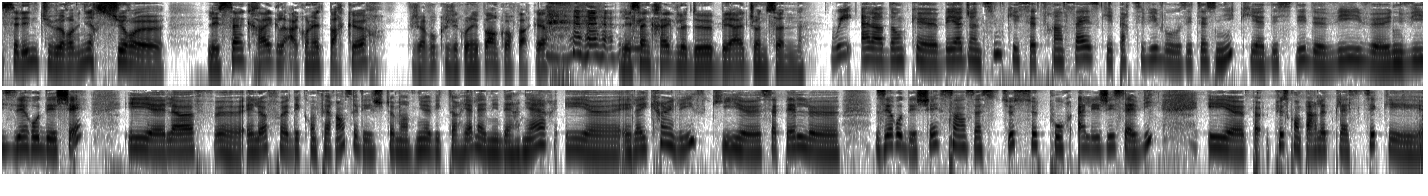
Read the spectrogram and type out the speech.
Céline, tu veux revenir sur euh, les cinq règles à connaître par cœur? J'avoue que je les connais pas encore par cœur. Les cinq règles de Bea Johnson. Oui, alors donc euh, Bea Johnson, qui est cette Française qui est partie vivre aux États-Unis, qui a décidé de vivre une vie zéro déchet et elle offre, euh, elle offre des conférences. Elle est justement venue à Victoria l'année dernière et euh, elle a écrit un livre qui s'appelle Zéro déchet sans astuces pour alléger sa vie. Et puisqu'on parlait de plastique et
